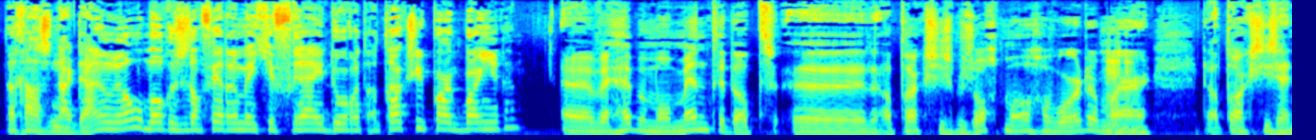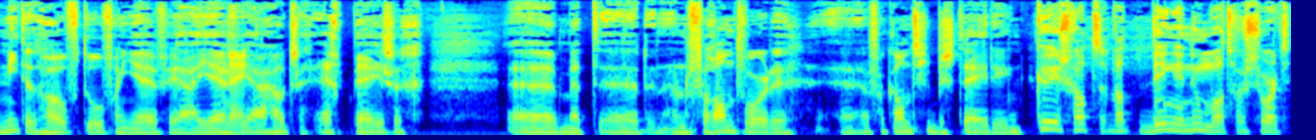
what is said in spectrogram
Dan gaan ze naar Duinral. Mogen ze dan verder een beetje vrij door het attractiepark banjeren? Uh, we hebben momenten dat uh, de attracties bezocht mogen worden. Maar mm -hmm. de attracties zijn niet het hoofddoel van JVA. JVA nee. houdt zich echt bezig uh, met uh, een verantwoorde uh, vakantiebesteding. Kun je eens wat, wat dingen noemen? Wat voor soort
